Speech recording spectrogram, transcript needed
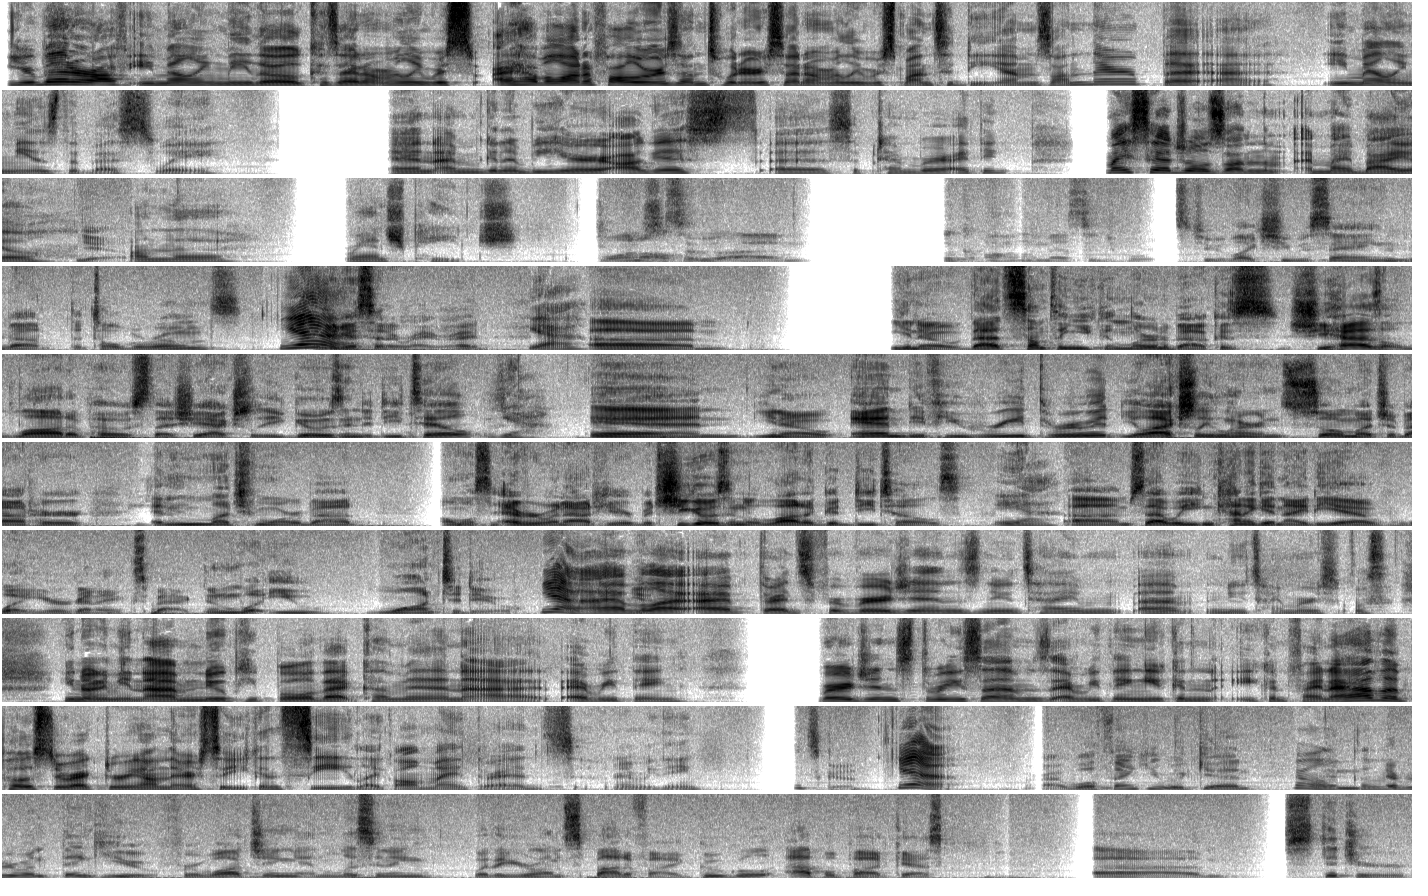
you're better off emailing me though, because I don't really. Res- I have a lot of followers on Twitter, so I don't really respond to DMs on there. But uh, emailing me is the best way. And I'm gonna be here August, uh, September. I think my schedule is on the, in my bio Yeah. on the ranch page. Well, and also um, look on the message boards too, like she was saying Mhm. about the Tolbarones. Yeah. I think I said it right, right? yeah, Um, you know, that's something you can learn about because she has a lot of posts that she actually goes into detail. yeah. And, you know, and if you read through it, you'll actually learn so much about her and much more about almost everyone out here. But she goes into a lot of good details. Yeah. Um, so that way you can kind of get an idea of what you're going to expect and what you want to do. Yeah, I have Yeah. a lot. I have threads for virgins, new time, um, new timers. You know what I mean? Um, new people that come in. Uh, everything, virgins, threesomes, everything. You can you can find. I have a post directory on there, so you can see like all my threads and everything. That's good. Yeah, All right. Well, thank you again. You're and welcome. everyone, thank you for watching and listening, whether you're on Spotify, Google, Apple Podcast, um, Stitcher,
